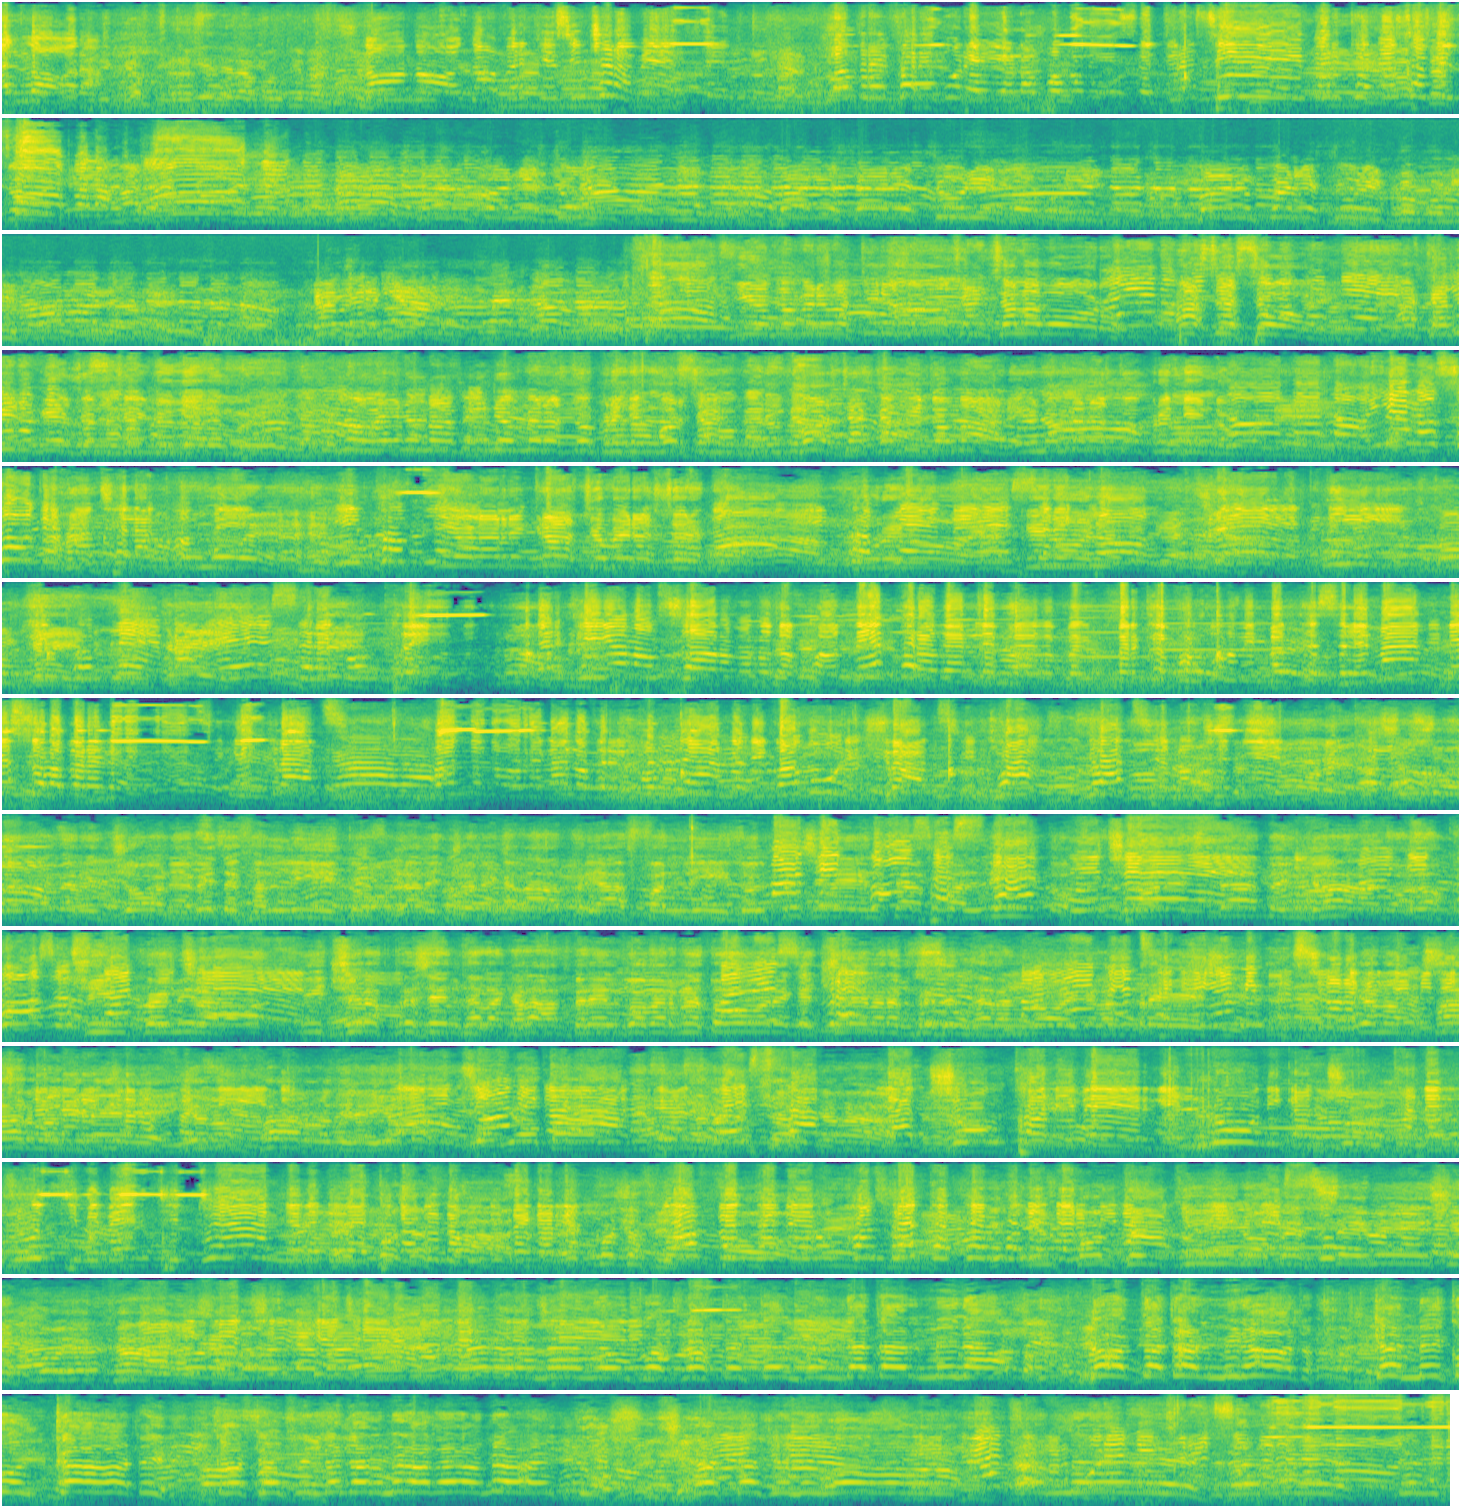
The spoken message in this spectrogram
Allora, no, no, no, perché sinceramente potrei fare pure io la populista e dire sì, perché noi siamo il popolo. No, nessuno il populista, qua non fa nessuno il populista. Capite chiaro? Io domani mattina sono senza lavoro, assessore, ha capito che io sono senza lavoro? No, io non, me la sto prendendo, forse, forse ha capito male, io non me la sto prendendo no, con lei. no, no, io lo so che non ce l'ha con me. Il Io la ringrazio per essere qua. No, il problema è anche essere concreti. Concreti, Il problema è essere concreti. Perché io non sono venuta qua né per averle per- perché qualcuno mi battesse le mani, né solo per avere grazie. Che grazie. Mandano un regalo per il compleanno, dico auguri, grazie. Qua grazie non c'è niente. assessore, come regione avete fallito, la regione Calabria ha fallito, il Ma che presidente cosa ha fallito, non è stato in Ma grado, che no? cosa sta 5.000 dicendo? Chi ci rappresenta la Calabria, il governatore che ci deve rappresentare a Ma noi calabresi. io mi impressione Io che lei non mi dice parlo che la di regione lei, io non parlo di lei, io La parlo- regione Calabria, questa la giunta Oliveria, è l'unica giunta negli ultimi 22 anni avete detto che cosa avete avuto fatto? precariato. Vi ha fatto? avere un contratto a tempo Il determinato. contentino e per sei mesi e poi a casa. Il tempo indeterminato, non determinato, che mi fildeler milalara meydu. Şirketleşin Allah. Emni. Emni.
